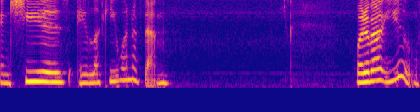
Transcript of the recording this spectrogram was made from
And she is a lucky one of them. What about you?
